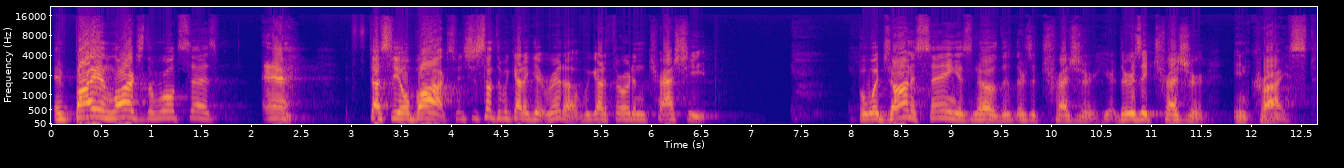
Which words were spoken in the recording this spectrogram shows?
And by and large, the world says, eh, it's dusty old box. It's just something we got to get rid of. We got to throw it in the trash heap. But what John is saying is no, there's a treasure here. There is a treasure in Christ.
